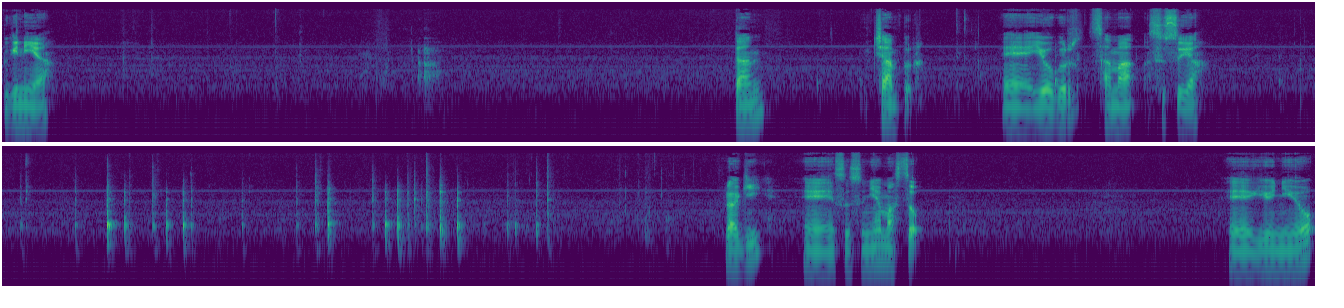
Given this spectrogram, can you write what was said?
ブギニア。ダン。チャンプル。えー、ヨーグルトサマススヤラギ、えー、ススニャマッソ、えー、牛乳を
